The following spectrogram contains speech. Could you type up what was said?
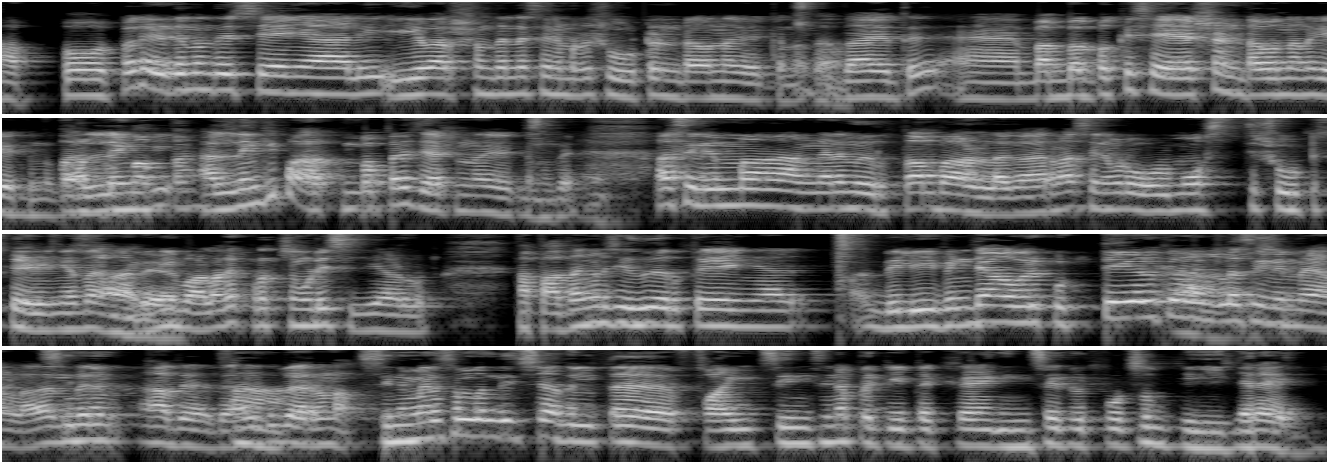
അപ്പോ ഇപ്പൊ കേൾക്കുന്നത് വെച്ച് കഴിഞ്ഞാൽ ഈ വർഷം തന്നെ സിനിമയുടെ ഷൂട്ട് ഉണ്ടാവുന്ന കേൾക്കുന്നത്. അതായത് ബബ്ബപ്പക്ക് ശേഷം ഉണ്ടാവുന്നാണ് കേൾക്കുന്നത്. അല്ലെങ്കിൽ? അല്ലെങ്കിൽ പറക്കുമ്പപ്പന് ശേഷം എന്നാണ് കേൾക്കുന്നത്. ആ സിനിമ അങ്ങനെ നിർത്താൻ പാടില്ല. കാരണം ആ സിനിമയുടെ ഓൾമോസ്റ്റ് ഷൂട്ട് കഴിഞ്ഞതാണ്. ഇനി വളരെ കുറച്ചും കൂടി ചെയ്യാനുള്ളൂ. അപ്പൊ അതങ്ങനെ ചെയ്ത് തീർത്തു കഴിഞ്ഞാൽ ദിലീപിന്റെ ആ ഒരു കുട്ടികൾക്ക് വേണ്ടിയുള്ള സിനിമയാണല്ലോ അതെന്തായാലും അതെ അതെ അത്. വരണം. സിനിമയെ സംബന്ധിച്ച് അതിലത്തെ ഫൈറ്റ് സീൻസിനെ പറ്റിയിട്ടൊക്കെ ഇൻസൈഡ് റിപ്പോർട്ട്സ് ഭീകരായിരുന്നു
